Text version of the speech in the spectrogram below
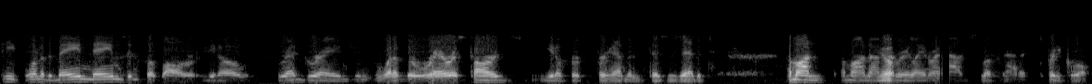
people, one of the main names in football. You know, Red Grange, and one of the rarest cards you know, for for him, and this is it. It's I'm on I'm on uh, Yep. memory lane right now, just looking at it. It's pretty cool.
